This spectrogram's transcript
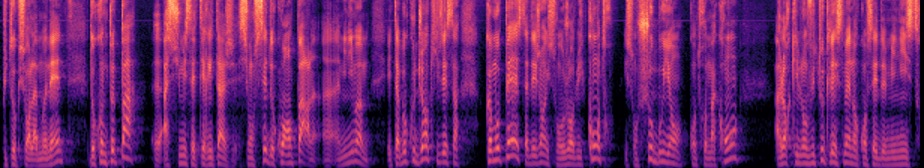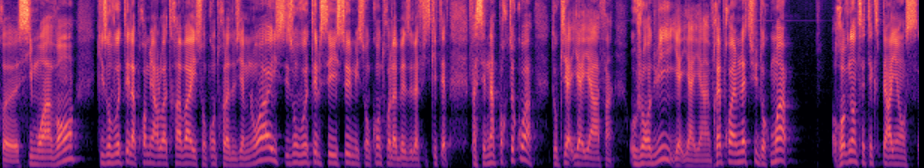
plutôt que sur la monnaie. Donc, on ne peut pas euh, assumer cet héritage si on sait de quoi on parle, un, minimum. Et tu as beaucoup de gens qui faisaient ça. Comme au PS, tu as des gens, ils sont aujourd'hui contre, ils sont chauds bouillants contre Macron alors qu'ils l'ont vu toutes les semaines en Conseil de ministres euh, six mois avant, qu'ils ont voté la première loi travail, ils sont contre la deuxième loi, ils, ont voté le CICE, mais ils sont contre la baisse de la fiscalité. Enfin, c'est n'importe quoi. Donc, y y a, aujourd'hui, il y, a un vrai problème là-dessus. Donc, moi, revenant de cette expérience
